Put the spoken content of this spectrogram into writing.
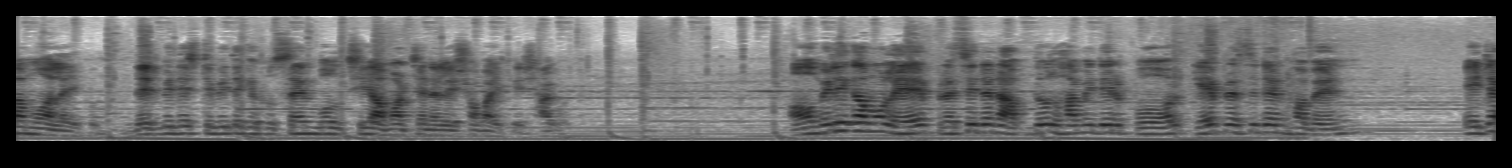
আসসালামু আলাইকুম। দেশ বিদেশ টিভি থেকে হুসেন বলছি, আমার চ্যানেলে সবাইকে স্বাগত। আওয়ামী লীগ আমলে প্রেসিডেন্ট আব্দুল হামিদের পর কে প্রেসিডেন্ট হবেন, এটা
